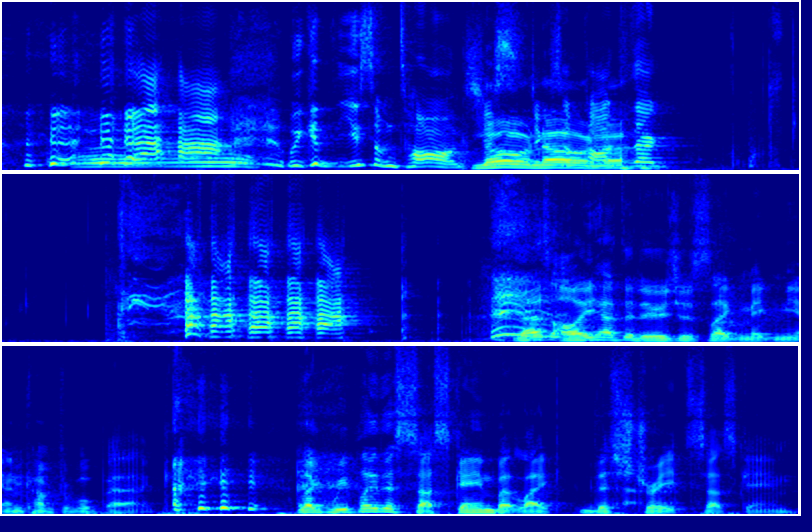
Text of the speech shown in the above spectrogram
we could use some tongs. Just No, stick no, some tongs no. there. That's all you have to do is just like make me uncomfortable back. like we play the sus game, but like the straight sus game.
